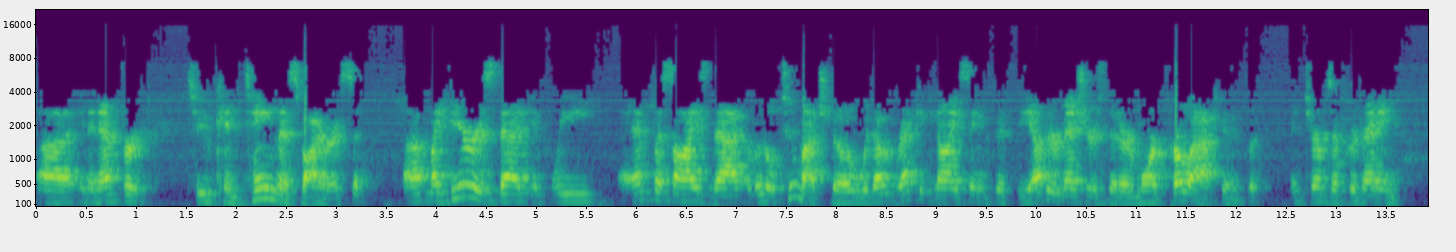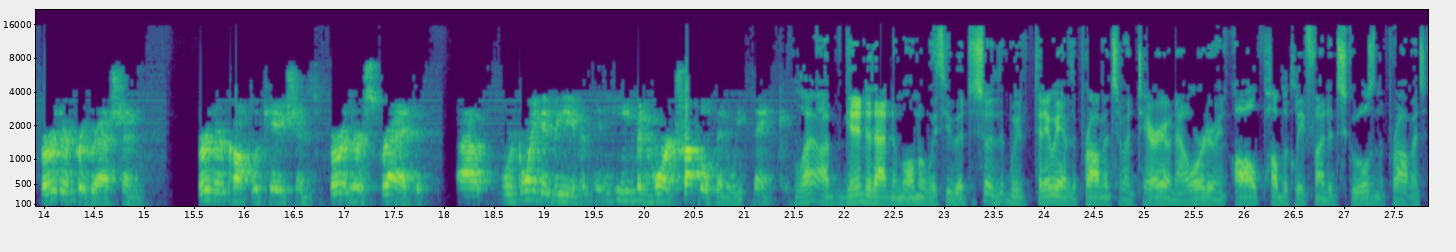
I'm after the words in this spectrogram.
uh, in an effort to contain this virus. Uh, my fear is that if we emphasize that a little too much, though, without recognizing that the other measures that are more proactive in terms of preventing further progression further complications, further spread, uh, we're going to be in even more trouble than we think. Well, I'll get into that in a moment with you. But so we, today we have the province of Ontario now ordering all publicly funded schools in the province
